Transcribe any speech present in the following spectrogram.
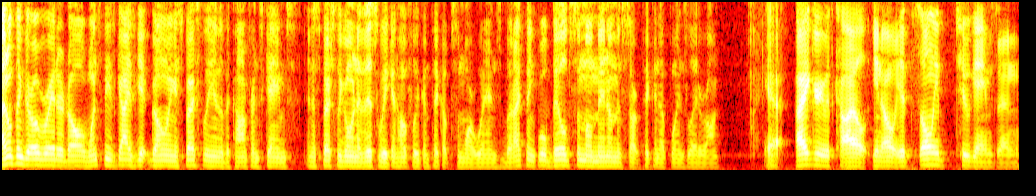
I don't think they're overrated at all. Once these guys get going, especially into the conference games, and especially going to this week, and hopefully can pick up some more wins. But I think we'll build some momentum and start picking up wins later on. Yeah, I agree with Kile. You know, it's only two games in.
